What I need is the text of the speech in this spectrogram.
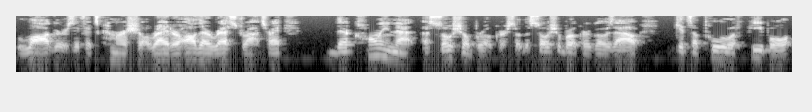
loggers if it's commercial right or all their restaurants right they're calling that a social broker so the social broker goes out gets a pool of people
